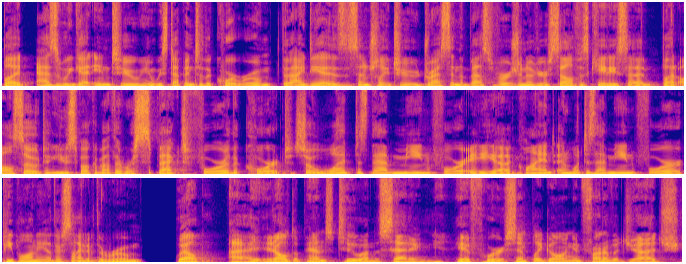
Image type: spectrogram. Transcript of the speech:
But as we get into you know we step into the courtroom, the idea is essentially to dress in the best version of yourself, as Katie said, but also to, you spoke about the respect for the court. So what does that mean for a uh, client, and what does that mean for people on the other side of the room? Well, I, it all depends too on the setting. If we're simply going in front of a judge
